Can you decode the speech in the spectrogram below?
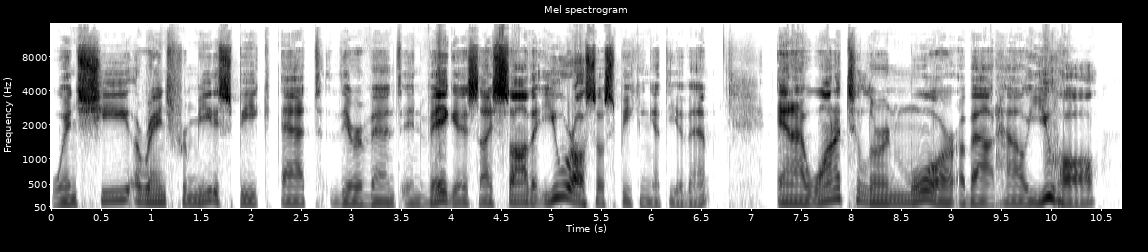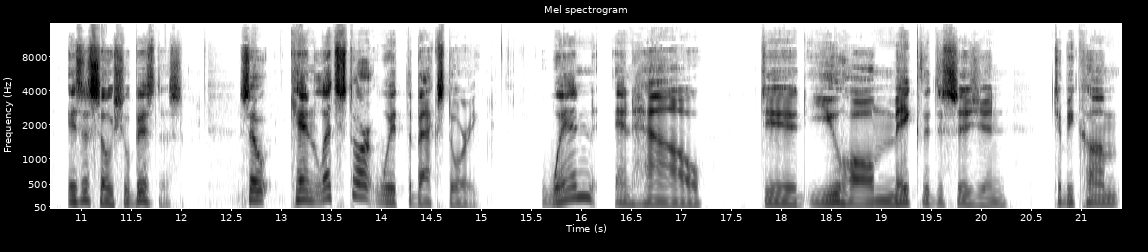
when she arranged for me to speak at their event in Vegas, I saw that you were also speaking at the event, and I wanted to learn more about how U-Haul is a social business. So, Ken, let's start with the backstory. When and how did U-Haul make the decision to become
